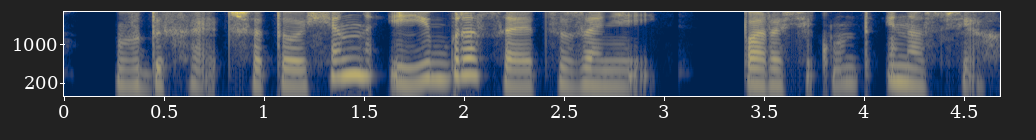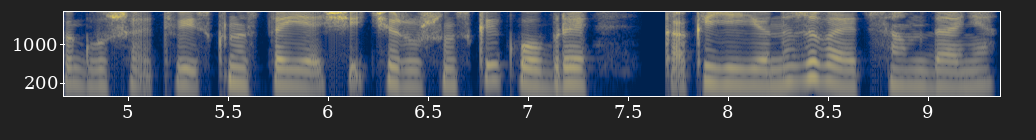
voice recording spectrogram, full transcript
— вдыхает Шатохин и бросается за ней. Пара секунд, и нас всех оглушает виск настоящей чарушинской кобры, как ее называет сам Даня.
